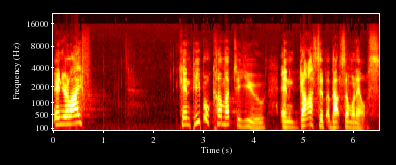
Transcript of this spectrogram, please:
in your life? Can people come up to you and gossip about someone else?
